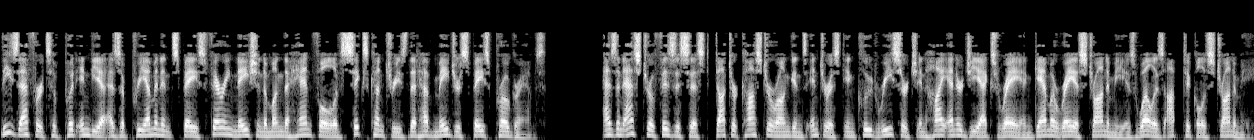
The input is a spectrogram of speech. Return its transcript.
These efforts have put India as a preeminent space-faring nation among the handful of six countries that have major space programs. As an astrophysicist, Dr. Kasturirangan's interest include research in high-energy X-ray and gamma-ray astronomy as well as optical astronomy.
